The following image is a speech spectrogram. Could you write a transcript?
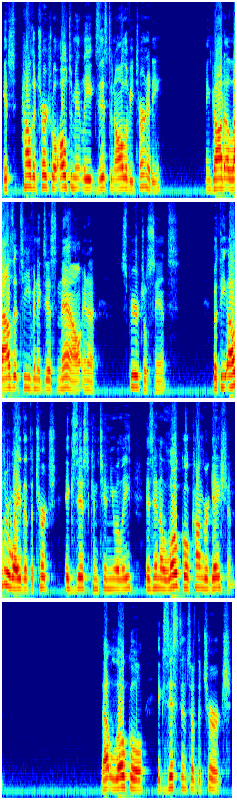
It's how the church will ultimately exist in all of eternity. And God allows it to even exist now in a spiritual sense. But the other way that the church exists continually is in a local congregation. That local existence of the church,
